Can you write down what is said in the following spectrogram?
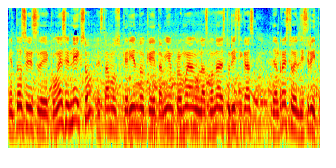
Entonces, eh, con ese nexo, estamos queriendo que también promuevan las bondades turísticas del resto del distrito.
